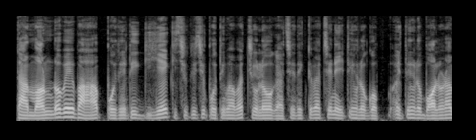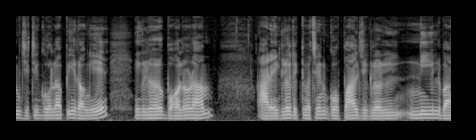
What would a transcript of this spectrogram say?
তার মণ্ডপে বা প্রতিটি গিয়ে কিছু কিছু প্রতিমা আবার চলেও গেছে। দেখতে পাচ্ছেন, এটি হলো গোপ- এটি হলো বলরাম, যেটি গোলাপি রঙের। এগুলো হলো বলরাম আর এগুলো দেখতে পাচ্ছেন গোপাল, যেগুলো নীল বা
